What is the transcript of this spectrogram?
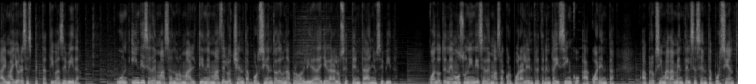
hay mayores expectativas de vida. Un índice de masa normal tiene más del 80% de una probabilidad de llegar a los 70 años de vida. Cuando tenemos un índice de masa corporal entre 35 a 40, aproximadamente el 60%.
